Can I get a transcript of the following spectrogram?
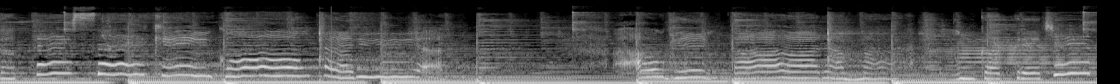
Nunca pensei que encontraria alguém para amar. Nunca acreditei.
